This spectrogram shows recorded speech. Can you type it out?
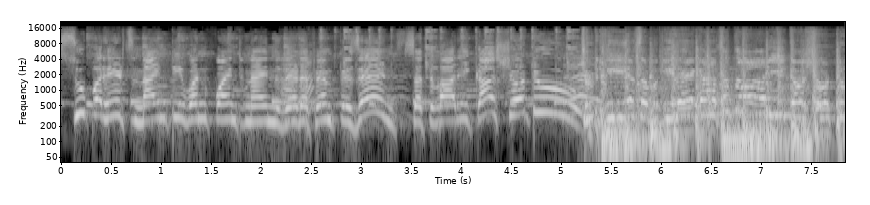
Super hits 91.9 red FM present Satwari का छोटू चुटकी है सबकी रहेगा सतवारी का छोटू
